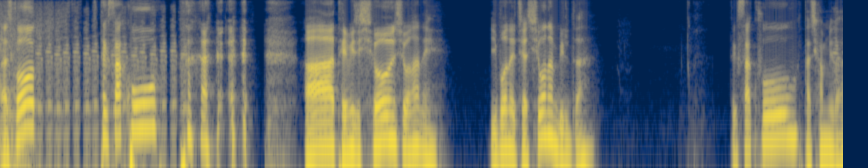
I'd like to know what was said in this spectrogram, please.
nice cut! 스택 쌓고. 아 데미지 시원시원하네. 이번에 진짜 시원한 build다 스택 쌓고 다시 갑니다.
